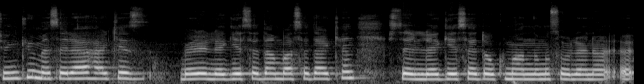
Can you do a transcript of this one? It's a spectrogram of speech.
çünkü mesela herkes böyle LGS'den bahsederken işte LGS'de okuma anlama sorularını e,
